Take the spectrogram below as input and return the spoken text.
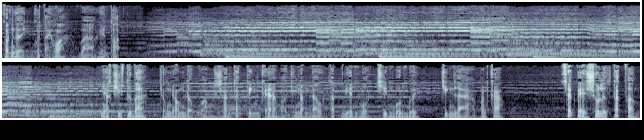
con người của Tài Hoa và Huyền Thoại. Nhạc sĩ thứ ba trong nhóm đồng vọng sáng tác tình ca vào những năm đầu thập niên 1940 chính là Văn Cao. Xét về số lượng tác phẩm,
